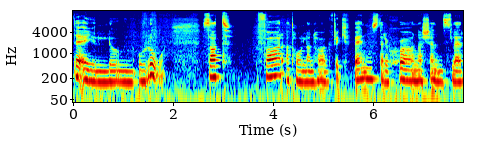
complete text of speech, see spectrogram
Det är ju lugn och ro. Så att för att hålla en hög frekvens där det är sköna känslor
